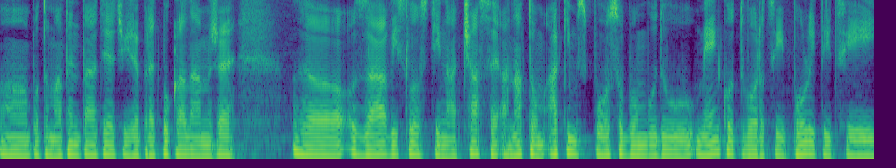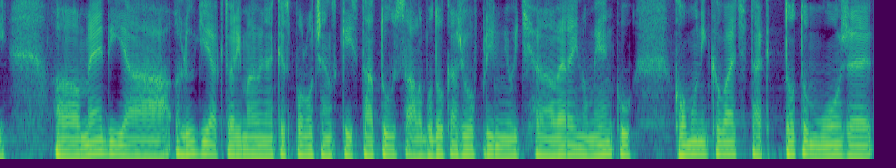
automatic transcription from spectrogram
uh, po tom atentáte, čiže predpokladám, že závislosti na čase a na tom, akým spôsobom budú mienkotvorci, politici, médiá, ľudia, ktorí majú nejaký spoločenský status alebo dokážu ovplyvniť verejnú mienku, komunikovať, tak toto môže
